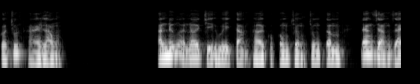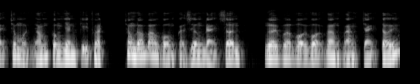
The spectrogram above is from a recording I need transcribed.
có chút hài lòng. Hắn đứng ở nơi chỉ huy tạm thời của công trường trung tâm, đang giảng dạy cho một nhóm công nhân kỹ thuật, trong đó bao gồm cả Dương Đại Sơn, người vừa vội vội vàng vàng chạy tới.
